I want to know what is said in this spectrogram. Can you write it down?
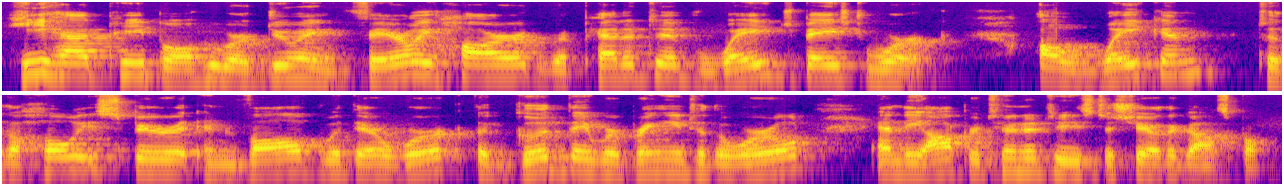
He had people who were doing fairly hard, repetitive, wage based work awaken to the Holy Spirit involved with their work, the good they were bringing to the world, and the opportunities to share the gospel.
